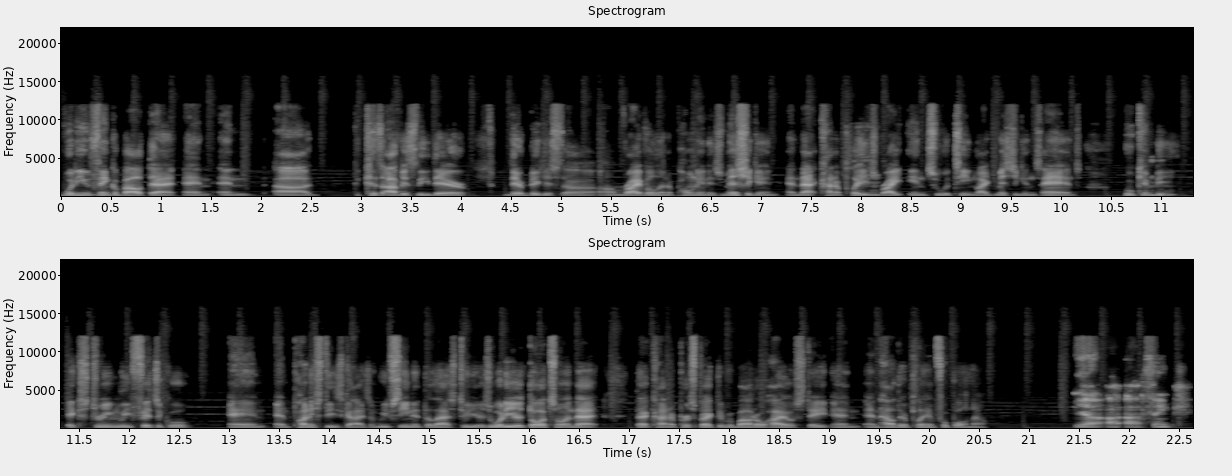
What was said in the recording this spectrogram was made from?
What do you think about that? And and uh, because obviously they're their biggest uh, um, rival and opponent is Michigan, and that kind of plays mm-hmm. right into a team like Michigan's hands, who can be mm-hmm. extremely physical and and punish these guys. And we've seen it the last two years. What are your thoughts on that that kind of perspective about Ohio State and and how they're playing football now? Yeah, I, I think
